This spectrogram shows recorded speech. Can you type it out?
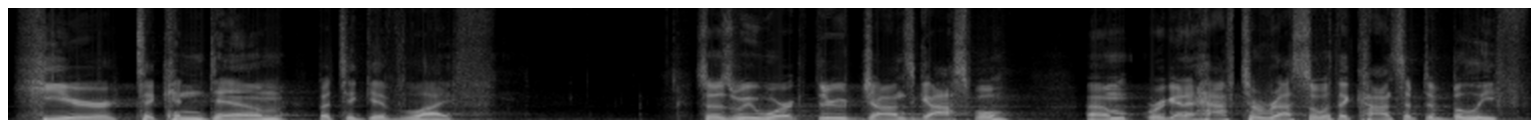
here to condemn, but to give life. So, as we work through John's gospel, um, we're going to have to wrestle with the concept of belief.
